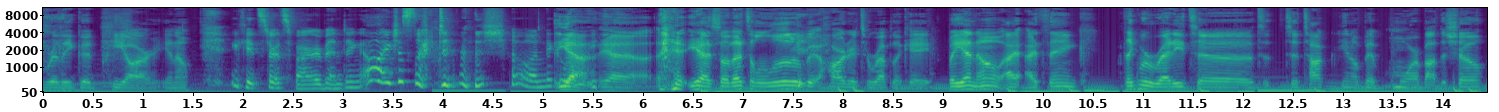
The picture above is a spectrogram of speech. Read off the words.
really good PR, you know? A kid starts firebending. Oh, I just learned it from the show on Nickelodeon. Yeah, yeah, yeah. So that's a little bit harder to replicate. But yeah, no, I, I think I think we're ready to, to to talk, you know, a bit more about the show.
